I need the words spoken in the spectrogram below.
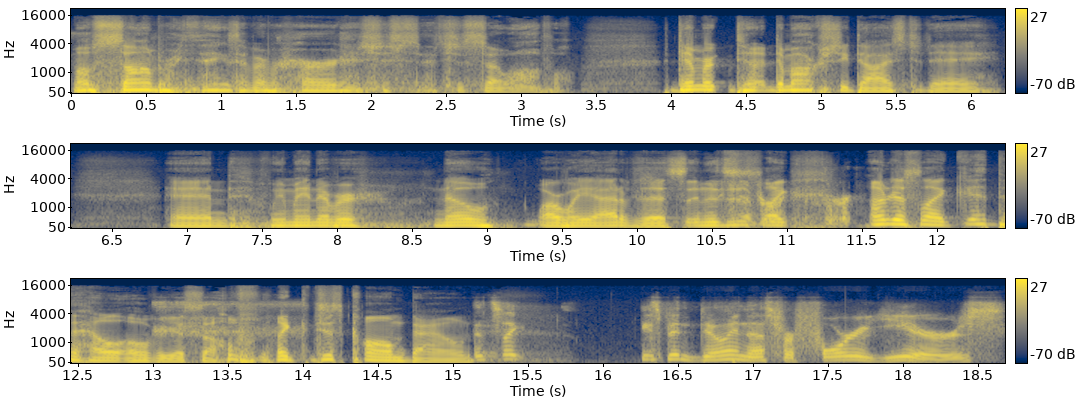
most somber things I've ever heard. It's just, it's just so awful. Demo- d- democracy dies today, and we may never know our way out of this. And it's just like, I'm just like, get the hell over yourself. like, just calm down. It's like he's been doing this for four years,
